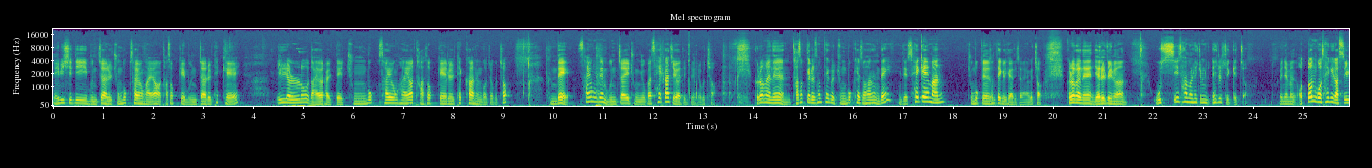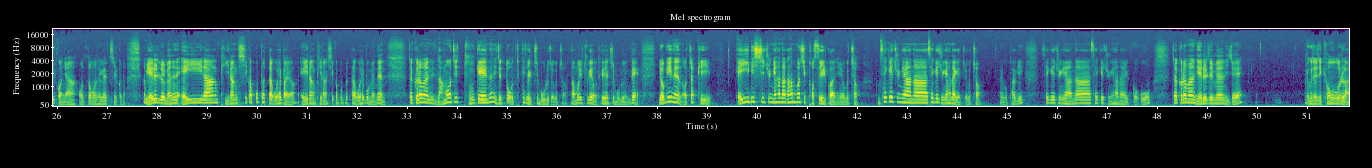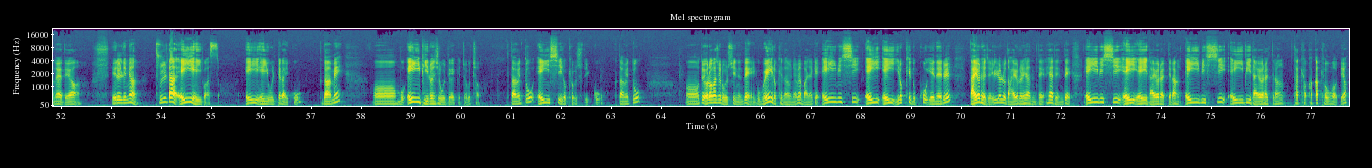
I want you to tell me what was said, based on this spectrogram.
ABCD 문자를 중복 사용하여 다섯 개 문자를 택해 일렬로 나열할 때 중복 사용하여 다섯 개를 택하는 거죠, 그쵸? 근데 사용된 문자의 종류가 세 가지여야 된대요, 그쵸? 그러면은 다섯 개를 선택을 중복해서 하는데 이제 세 개만 중복돼서 선택이 돼야 되잖아요, 그쵸? 그러면은 예를 들면 OC3을 해줌, 해줄 수 있겠죠. 왜냐면 어떤 거 세 개가 쓰일 거냐, 어떤 거 세 개가 쓰일 거냐. 그럼 예를 들면은 A랑 B랑 C가 뽑혔다고 해봐요. A랑 B랑 C가 뽑혔다고 해보면은 자 그러면 나머지 두 개는 이제 또 어떻게 될지 모르죠, 그렇죠? 나머지 두 개는 어떻게 될지 모르는데 여기는 어차피 A, B, C 중에 하나가 한 번씩 더 쓰일 거 아니에요, 그렇죠? 그럼 세 개 중에 하나, 세 개 중에 하나겠죠, 그렇죠? 곱하기 세 개 중에 하나, 세 개 중에 하나일 거고. 자 그러면 예를 들면 이제 여기서 이제 경우를 나눠야 돼요. 예를 들면 둘 다 A, A가 왔어. A, A 올 때가 있고, 그 다음에, 어, 뭐, A, B 이런 식으로 올 때가 있겠죠. 그쵸? 그 다음에 또 A, C 이렇게 올 수도 있고, 그 다음에 또, 어, 또 여러 가지로 올 수 있는데, 이거 왜 이렇게 나누냐면, 만약에 A, B, C, A, A 이렇게 놓고 얘네를 나열해줘. 일렬로 나열을 해야 되는데, 해야 되는데, A, B, C, A, A 나열할 때랑 A, B, C, A, B 나열할 때랑 다 겨, 각각 경우가 어때요?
